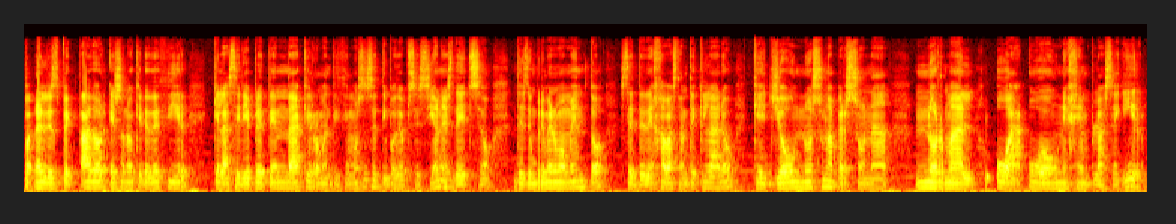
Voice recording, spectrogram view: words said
para el espectador, eso no quiere decir que la serie pretenda que romanticemos ese tipo de obsesiones. De hecho, desde un primer momento se te deja bastante claro que Joe no es una persona normal o, un ejemplo a seguir.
